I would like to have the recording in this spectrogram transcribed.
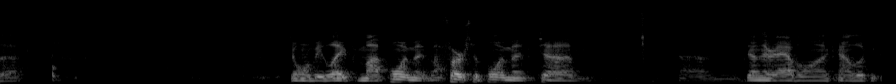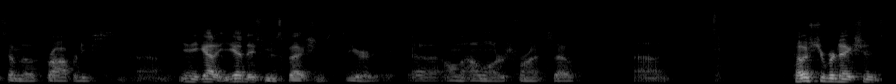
uh, don't want to be late for my appointment. My first appointment uh, um, down there at Avalon, kind of look at some of those properties. Um, you know, you got you got to do some inspections here uh, on the homeowners front. So, um, post your predictions.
